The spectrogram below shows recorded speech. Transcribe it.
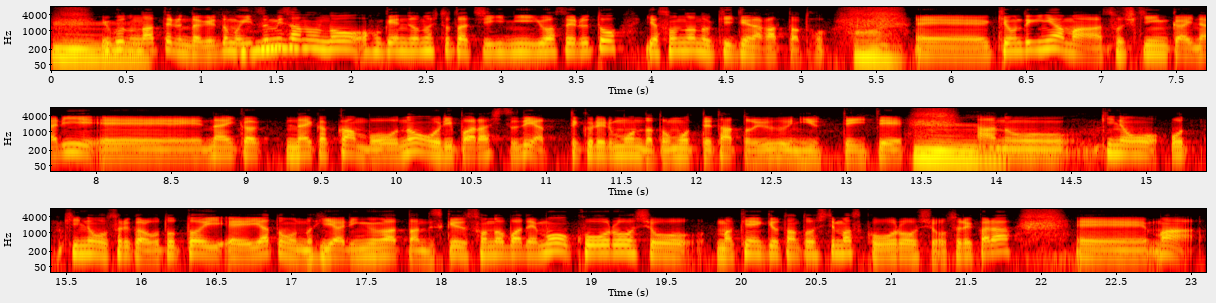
うん。いうことになってるんだけれども、泉佐野の保健所の人たちに言わせると、いや、そんなの聞いてなかったと。はい。えー基本的にはまあ組織委員会なり、えー内閣内閣官房のオリパラ室でやってくれるもんだと思ってたというふうに言っていて、うん。あの昨日お昨日それから一昨日えー野党のヒアリングがあったんですけど、その場でも厚労省、まあ、検疫を担当してます厚労省、それから、えーまあ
